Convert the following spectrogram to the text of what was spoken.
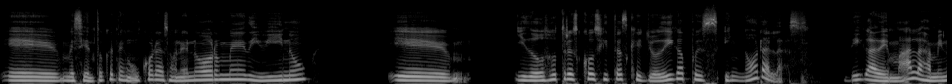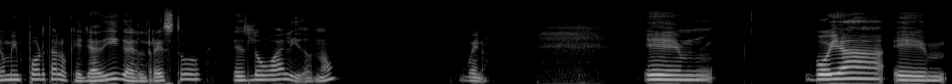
eh, me siento que tengo un corazón enorme, divino eh, y dos o tres cositas que yo diga, pues ignóralas. Diga de malas, a mí no me importa lo que ella diga, el resto es lo válido, ¿no? Bueno. Em, voy a, em,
